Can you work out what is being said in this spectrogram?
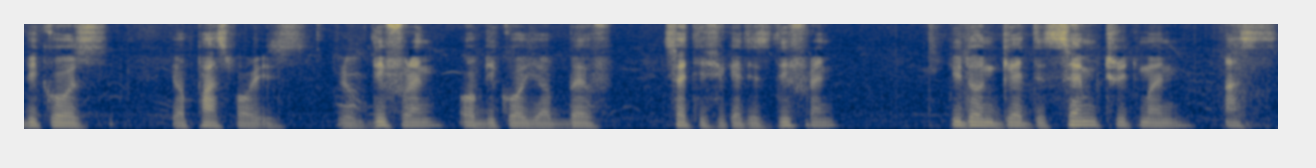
because your passport is look different, or because your birth certificate is different, you don't get the same treatment as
